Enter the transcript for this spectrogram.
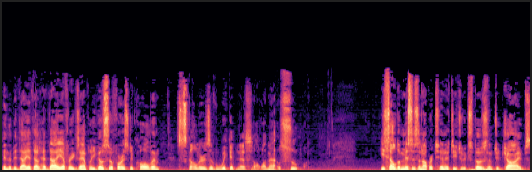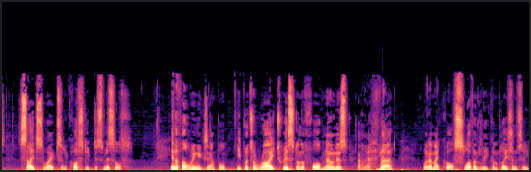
In the Bidayat al-Hidaya, for example, he goes so far as to call them scholars of wickedness, ulama usu. He seldom misses an opportunity to expose them to jibes, sideswipes, and caustic dismissals. In the following example, he puts a wry twist on the fault known as ghafla, what I might call slovenly complacency,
